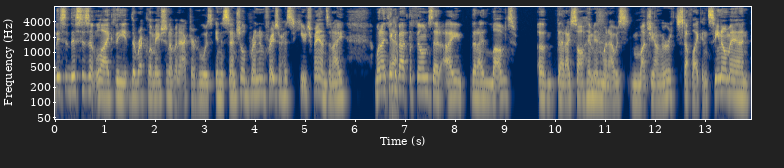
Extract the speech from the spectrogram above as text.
this this isn't like the the reclamation of an actor who was inessential. Brendan Fraser has huge fans, and I when I think yeah. about the films that I that I loved um, that I saw him in when I was much younger, stuff like Encino Man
